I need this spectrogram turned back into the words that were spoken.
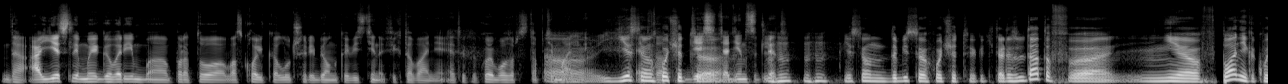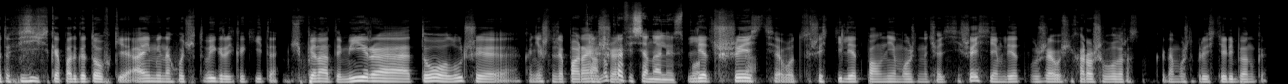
Да, а если мы говорим э, про то, во сколько лучше ребенка вести на фехтование, это какой возраст оптимальный? А, если это он хочет... 10-11 э, лет? Угу, угу. Если он добиться хочет каких-то результатов, э, не в плане какой-то физической подготовки, а именно хочет выиграть какие-то чемпионаты мира, то лучше, конечно же, пораньше. Да, ну, профессиональный спорт. Лет 6, да. вот 6 лет вполне можно начать. 6-7 лет уже очень хороший возраст, когда можно привести ребенка.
